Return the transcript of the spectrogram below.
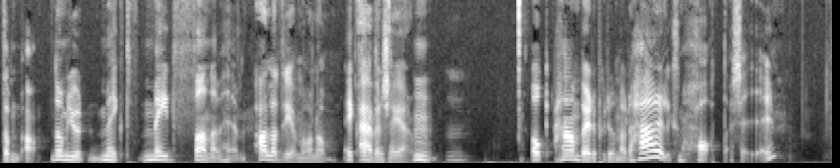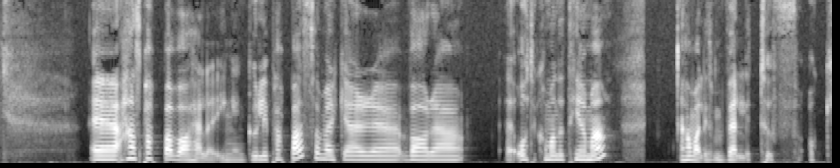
de, ja, de gjorde, made, made fun of him. Alla drev med honom, Exakt. även tjejer. Mm. Och han började på grund av det här liksom hata tjejer. Eh, hans pappa var heller ingen gullig pappa som verkar eh, vara eh, återkommande tema. Han var liksom väldigt tuff och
